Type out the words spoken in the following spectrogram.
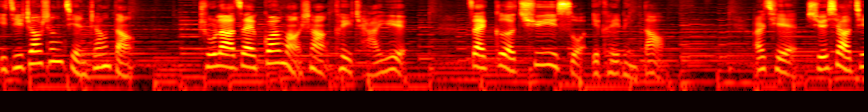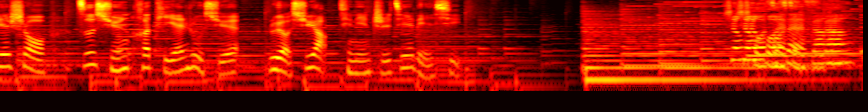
以及招生简章等，除了在官网上可以查阅，在各区域所也可以领到。而且学校接受咨询和体验入学，如有需要，请您直接联系。生活在福冈。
